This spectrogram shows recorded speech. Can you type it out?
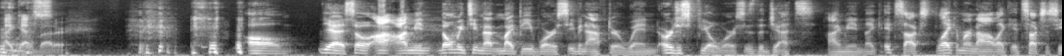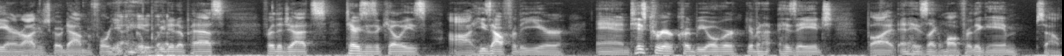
I guess better. um, yeah, so I, I mean, the only team that might be worse, even after a win, or just feel worse, is the Jets. I mean, like it sucks, like him or not, like it sucks to see Aaron Rodgers go down before he Yeah, even completed that. a pass for the Jets. Tears his Achilles. Uh, he's out for the year, and his career could be over given his age. But and his like love for the game, so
